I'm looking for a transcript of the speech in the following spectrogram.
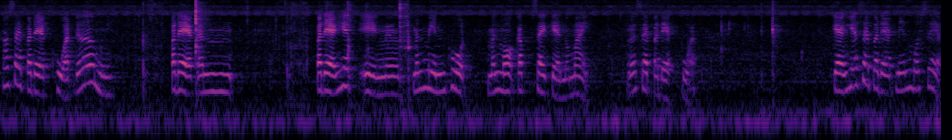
เขาใส่ปลาแดกขวดเด้อมือนี่ปลาแดกอันปลาแดกเฮ็ดเองเนอะมันเหม็นโพด มันเหมาะกับใส่แกงหน่อไม้แล้วใส่ปลาแดกขวด แกงเฮ็ดใส่ปลาแดกเม็นบ่แซ่บ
